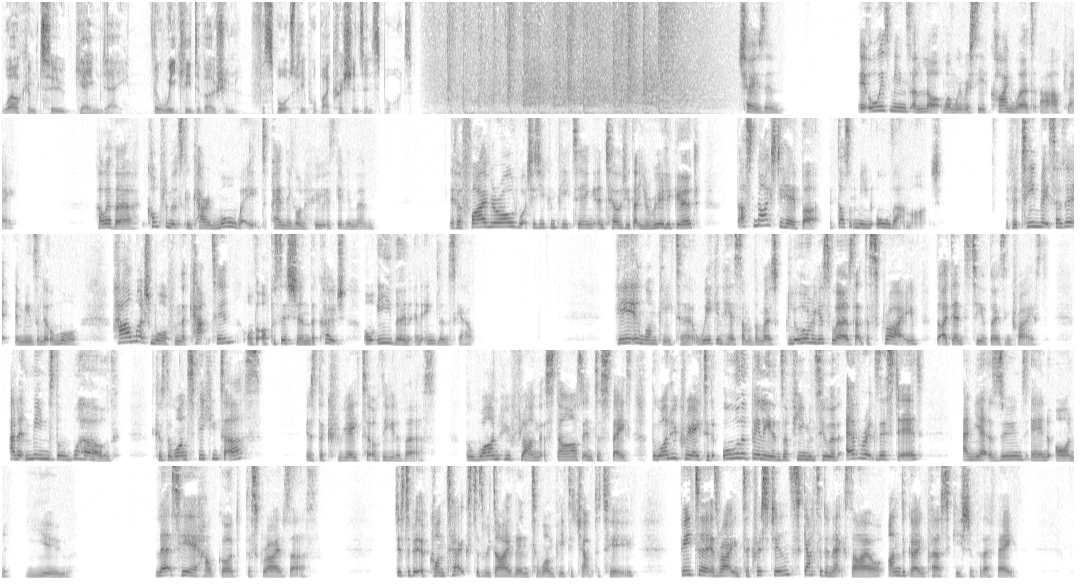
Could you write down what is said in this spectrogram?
Welcome to Game Day, the weekly devotion for sports people by Christians in sport. Chosen. It always means a lot when we receive kind words about our play. However, compliments can carry more weight depending on who is giving them. If a five year old watches you competing and tells you that you're really good, that's nice to hear, but it doesn't mean all that much. If a teammate says it, it means a little more. How much more from the captain or the opposition, the coach, or even an England scout? Here in 1 Peter, we can hear some of the most glorious words that describe the identity of those in Christ. And it means the world, because the one speaking to us is the creator of the universe, the one who flung stars into space, the one who created all the billions of humans who have ever existed, and yet zooms in on you. Let's hear how God describes us. Just a bit of context as we dive into 1 Peter chapter 2. Peter is writing to Christians scattered in exile, undergoing persecution for their faith.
